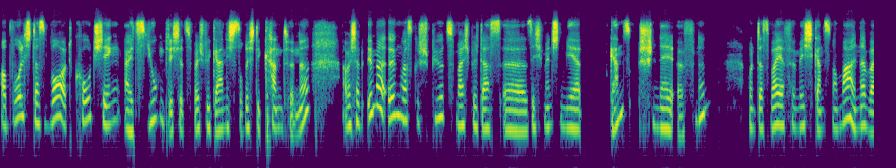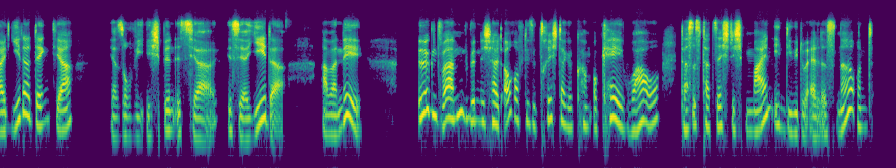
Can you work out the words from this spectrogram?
obwohl ich das Wort Coaching als Jugendliche zum Beispiel gar nicht so richtig kannte. Ne? Aber ich habe immer irgendwas gespürt, zum Beispiel, dass äh, sich Menschen mir ganz schnell öffnen. Und das war ja für mich ganz normal, ne? weil jeder denkt ja, ja, so wie ich bin, ist ja, ist ja jeder. Aber nee, irgendwann bin ich halt auch auf diese Trichter gekommen, okay, wow, das ist tatsächlich mein individuelles, ne? Und,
